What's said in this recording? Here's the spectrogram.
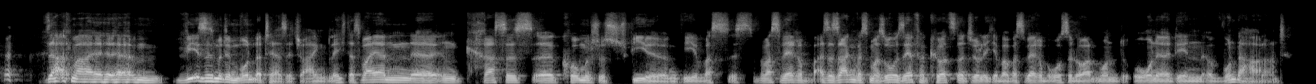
sag mal, ähm, wie ist es mit dem Wunder Terzic eigentlich? Das war ja ein, äh, ein krasses, äh, komisches Spiel irgendwie. Was ist, was wäre, also sagen wir es mal so, sehr verkürzt natürlich, aber was wäre Borussia Dortmund ohne den Wunder Haaland?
